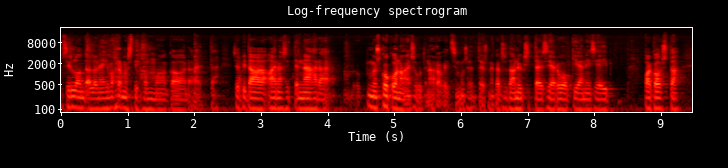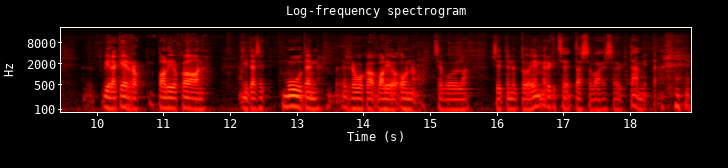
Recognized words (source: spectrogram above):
silloin tällainen ei varmasti hommaa kaada. Että se pitää aina sitten nähdä myös kokonaisuutena ravitsemus. Että jos me katsotaan yksittäisiä ruokia, niin se ei pakosta vielä kerro paljonkaan, mitä se muuten ruokavalio on. Se voi olla sitten, että tuo ei merkitse tässä vaiheessa yhtään mitään.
